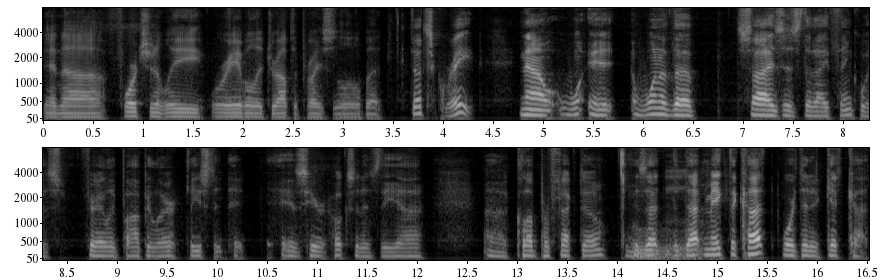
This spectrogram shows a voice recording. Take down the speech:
and uh, fortunately, we're able to drop the prices a little bit. That's great. Now, it, one of the sizes that I think was fairly popular, at least it, it is here at Hooks, it is the uh, uh, Club Perfecto. Is that did that make the cut, or did it get cut?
